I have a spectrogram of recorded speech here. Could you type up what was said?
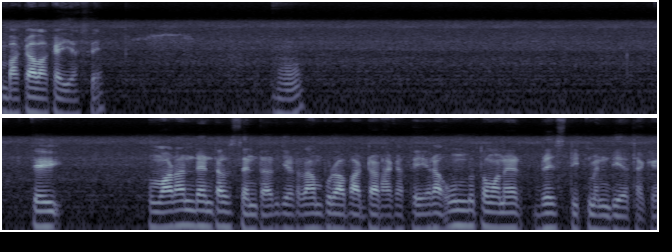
বাঁকা বাঁকাই আছে। এই মডার্ন ডেন্টাল সেন্টার যেটা রামপুরা, বাড্ডা, ঢাকাতে, এরা উন্নত মানের ব্রেস্ট ট্রিটমেন্ট দিয়ে থাকে।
